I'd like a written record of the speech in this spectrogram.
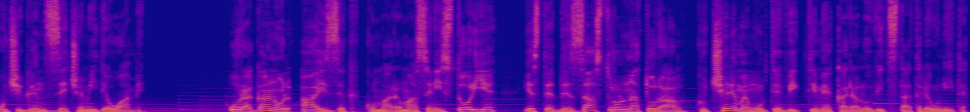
ucigând 10.000 de oameni. Uraganul Isaac, cum a rămas în istorie, este dezastrul natural cu cele mai multe victime care a lovit Statele Unite.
